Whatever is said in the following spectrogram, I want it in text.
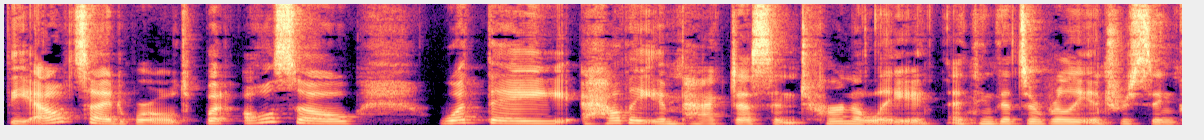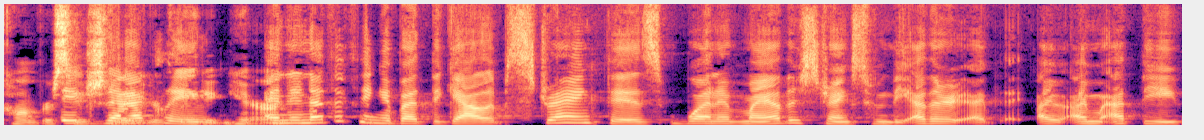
the outside world, but also what they how they impact us internally. I think that's a really interesting conversation exactly. here. And another thing about the Gallup strength is one of my other strengths from the other. I, am at the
